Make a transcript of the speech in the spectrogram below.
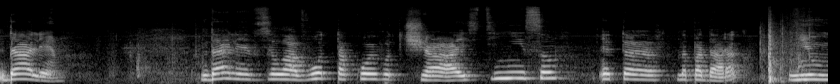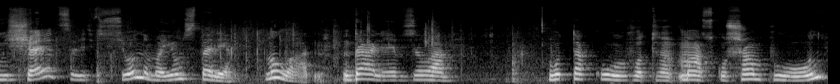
Далее Далее взяла вот такой вот чай с Денисом. Это на подарок. Не умещается ведь все на моем столе. Ну ладно. Далее взяла вот такую вот маску шампунь.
